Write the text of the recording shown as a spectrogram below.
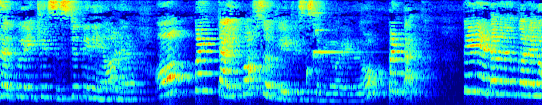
സർക്കുലേറ്ററി സിസ്റ്റത്തിനെയാണ് open type of circulatory system എന്ന് പറയുന്നത് ഓപ്പൺ ടൈപ്പ് പേര് കേട്ടാൽ തന്നെ നമുക്കറിയാലോ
